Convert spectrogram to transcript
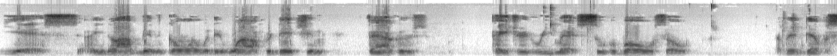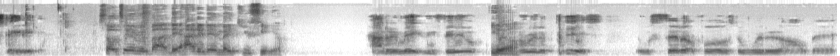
Yes, uh, you know I've been going with the wild prediction, Falcons, Patriot rematch Super Bowl. So I've been devastated. So tell me about that. How did that make you feel? How did it make me feel? Yeah. I'm really pissed. It was set up for us to win it all, man.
